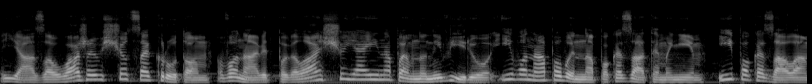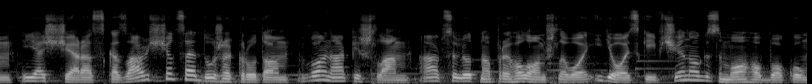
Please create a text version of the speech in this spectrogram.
Я зауважив, що це круто. Вона відповіла, що я їй напевно не вірю, і вона повинна показати мені. І показала. Я ще раз сказав, що це дуже круто. Вона пішла. Абсолютно приголомшливо, ідіотський вчинок з мого боку.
